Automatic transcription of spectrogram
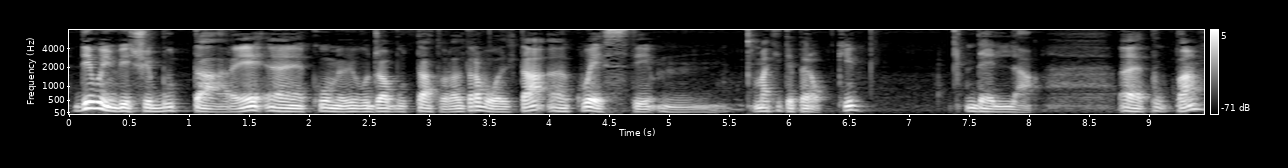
devo invece buttare eh, come avevo già buttato l'altra volta eh, queste mh, mm, matite per occhi della eh, pupa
